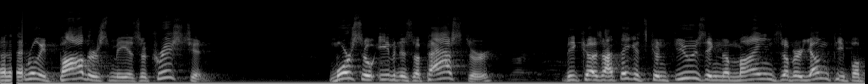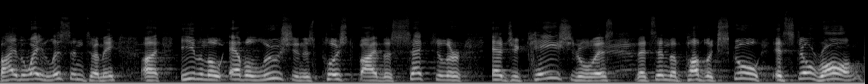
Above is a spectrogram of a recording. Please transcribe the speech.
uh, that really bothers me as a Christian. More so, even as a pastor because I think it's confusing the minds of our young people. By the way, listen to me. Uh, even though evolution is pushed by the secular educationalist that's in the public school, it's still wrong.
